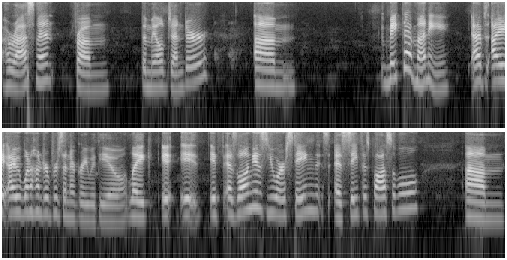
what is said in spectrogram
harassment from the male gender, um, make that money. I, I 100% agree with you. Like, it, it, if as long as you are staying as safe as possible, um,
